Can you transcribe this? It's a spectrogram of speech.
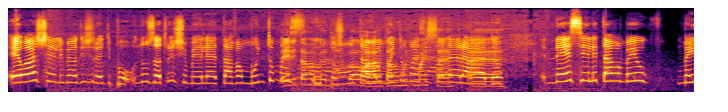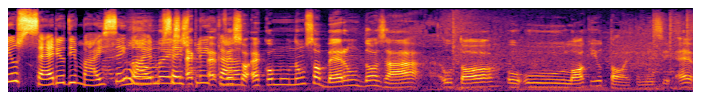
Eu achei ele meio desgrande. Tipo, nos outros filmes ele tava muito mais. Ele tava meio tom descolado, tava tava muito, muito mais, mais empoderado. Nesse ele tava meio, meio sério demais. Sei lá, eu não, é sei. É- explicar. É, vê só, é como não souberam dosar o Thor, o, o Loki e o Thor, entendeu? Esse- É,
